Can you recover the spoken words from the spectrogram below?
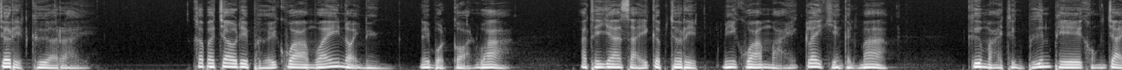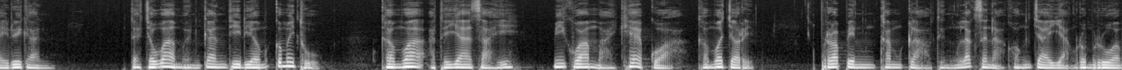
จริตคืออะไร ข้าพเจ้าได้เผยความไว้หน่อยหนึ่ง ในบทก่อนว่า อัธยาศัยกับจริตมีความหมายใกล้เคียงกันมาก คือหมายถึงพื้นเพของใจด้วยกัน แต่จะว่าเหมือนกันทีเดียวก็ไม่ถูกคำว่าอัธยาศัยมีความหมายแคบกว่าคำว่าจริต เพราะเป็นคำกล่าวถึงลักษณะของใจอย่างรวม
